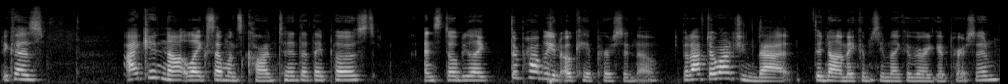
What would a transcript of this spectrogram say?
Because I cannot like someone's content that they post and still be like, they're probably an okay person though. But after watching that, did not make him seem like a very good person.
